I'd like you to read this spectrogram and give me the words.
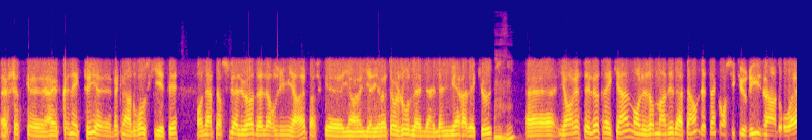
a fait que- a connecté avec l'endroit où ce qui était, on a aperçu la lueur de leur lumière parce qu'il y, avait toujours de la, la- la lumière avec eux. Mhm. Euh, ils ont resté là très calmes. On les a demandé d'attendre le temps qu'on sécurise l'endroit.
